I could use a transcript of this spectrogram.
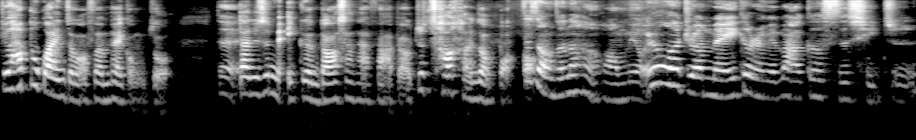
就是他不管你怎么分配工作，对，但就是每一个人都要上台发表，就超讨厌这种报告。这种真的很荒谬，因为我觉得每一个人没办法各司其职。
